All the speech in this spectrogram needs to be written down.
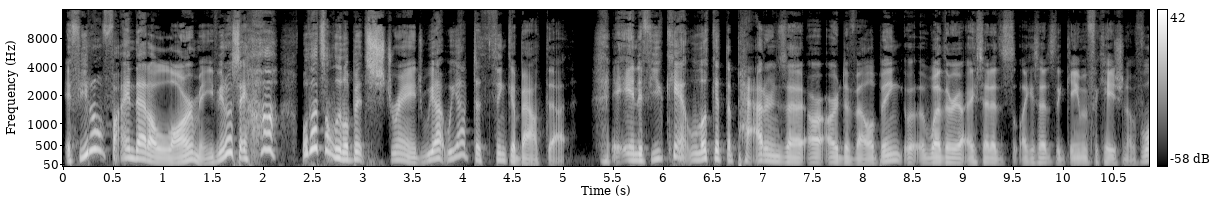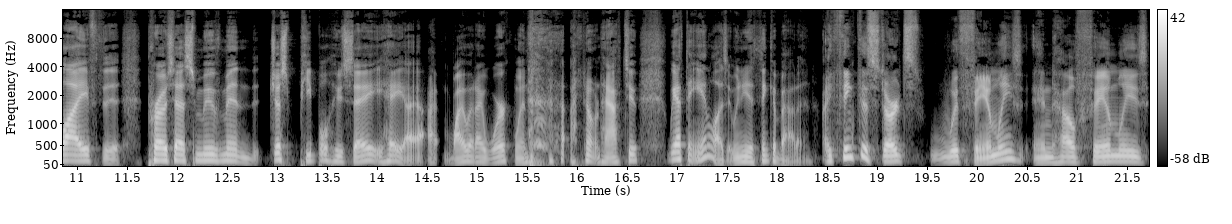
if you don't find that alarming, if you don't say, "Huh, well, that's a little bit strange," we ought, we ought to think about that. And if you can't look at the patterns that are, are developing, whether I said it's like I said, it's the gamification of life, the protest movement, just people who say, "Hey, I, I, why would I work when I don't have to?" We have to analyze it. We need to think about it. I think this starts with families and how families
